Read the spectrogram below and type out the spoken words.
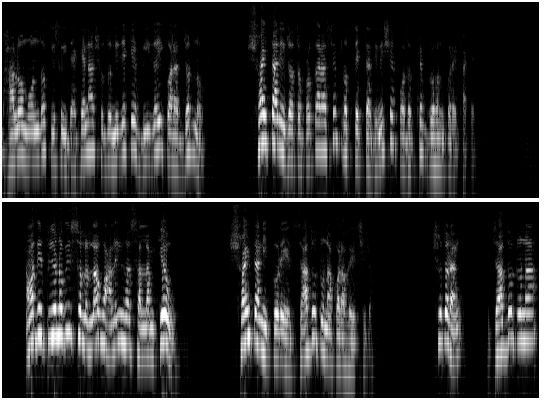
ভালো মন্দ কিছুই দেখে না, শুধু নিজেকে বিজয়ী করার জন্য। শয়তানি যত প্রকার আছে, প্রত্যেকটা জিনিসের পদক্ষেপ গ্রহণ করে থাকে। আমাদের প্রিয় নবী সাল্লাহ আলহাসাল্লামকেও শয়তানি করে জাদুটোনা করা হয়েছিল। সুতরাং জাদুটোনা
